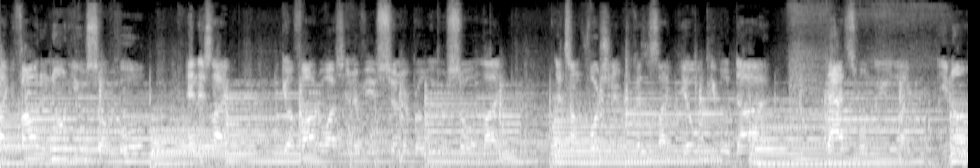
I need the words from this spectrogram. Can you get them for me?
Like, if I would have known he was so cool, and it's like, yo, if I would have watched interviews sooner, bro, we were so alike. It's unfortunate because it's like, yo, when people die, that's when you, like, you know?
